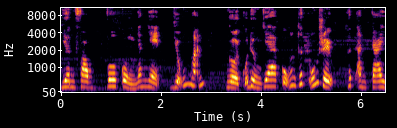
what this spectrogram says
dân phong, vô cùng nhanh nhẹn, dũng mãnh, người của đường gia cũng thích uống rượu, thích ăn cay.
